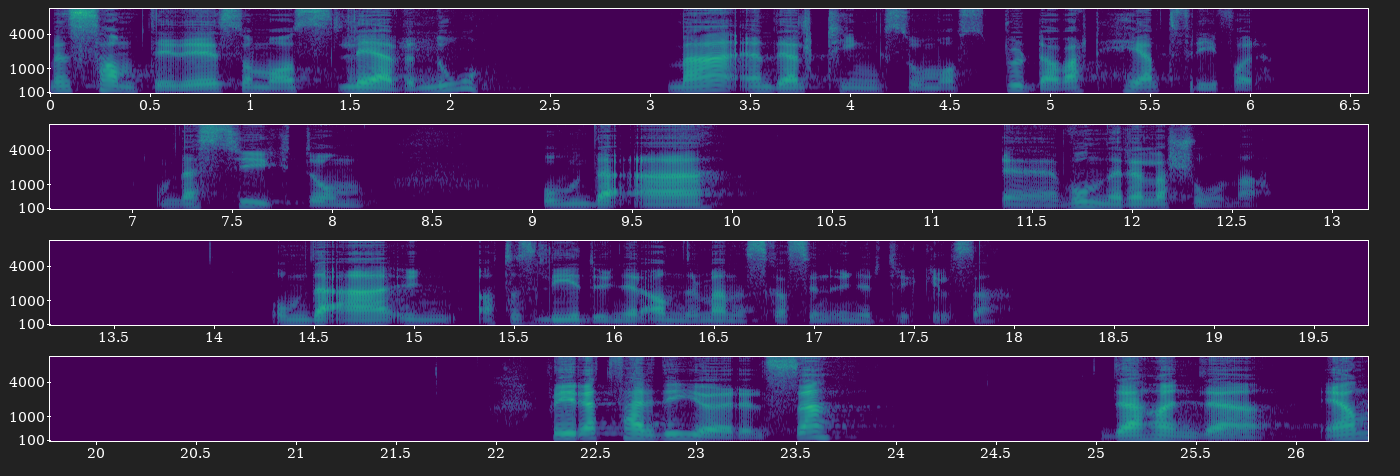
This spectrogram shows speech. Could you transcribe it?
Men samtidig så må vi leve nå med en del ting som vi burde ha vært helt fri for. Om det er sykdom, om det er eh, vonde relasjoner, om det er at vi lider under andre menneskers undertrykkelse. Fordi rettferdiggjørelse det handler igjen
